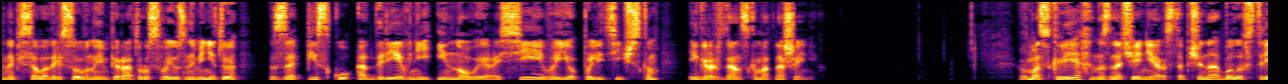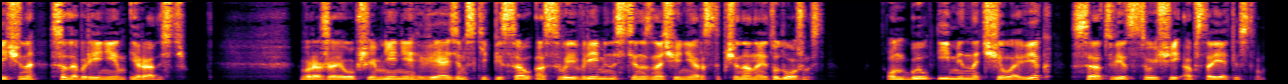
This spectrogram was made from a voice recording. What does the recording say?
написал адресованную императору свою знаменитую «Записку о древней и новой России в ее политическом и гражданском отношениях». В Москве назначение Растопчина было встречено с одобрением и радостью. Выражая общее мнение, Вяземский писал о своевременности назначения Растопчина на эту должность. Он был именно человек, соответствующий обстоятельствам.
